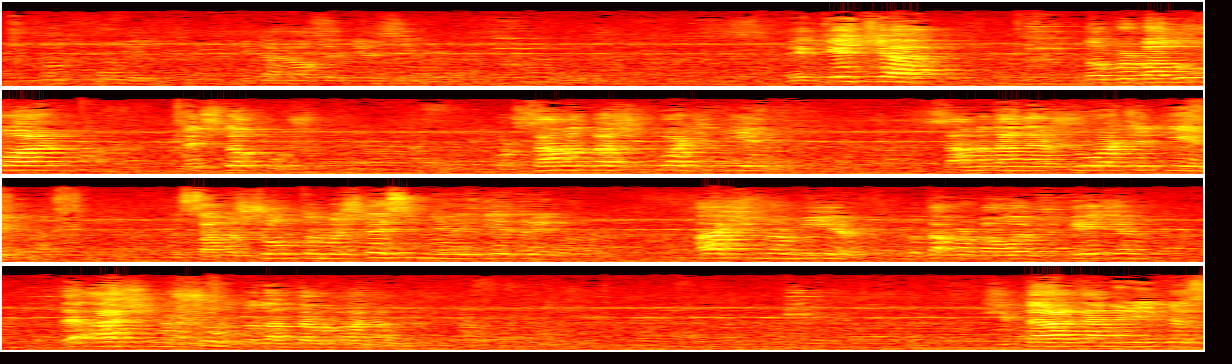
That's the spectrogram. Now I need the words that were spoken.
në fund të fundit i kanosen njerëzimit. E keqja do përballuar me çdo kusht. Por sa më të bashkuar që të jemi, sa më të angazhuar që të jemi, dhe sa më shumë të mbështesim njëri-tjetrin, aq më mirë do ta përballojmë të keqen dhe aq më shumë do ta dërrmojmë. Shqiptarët e Amerikës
